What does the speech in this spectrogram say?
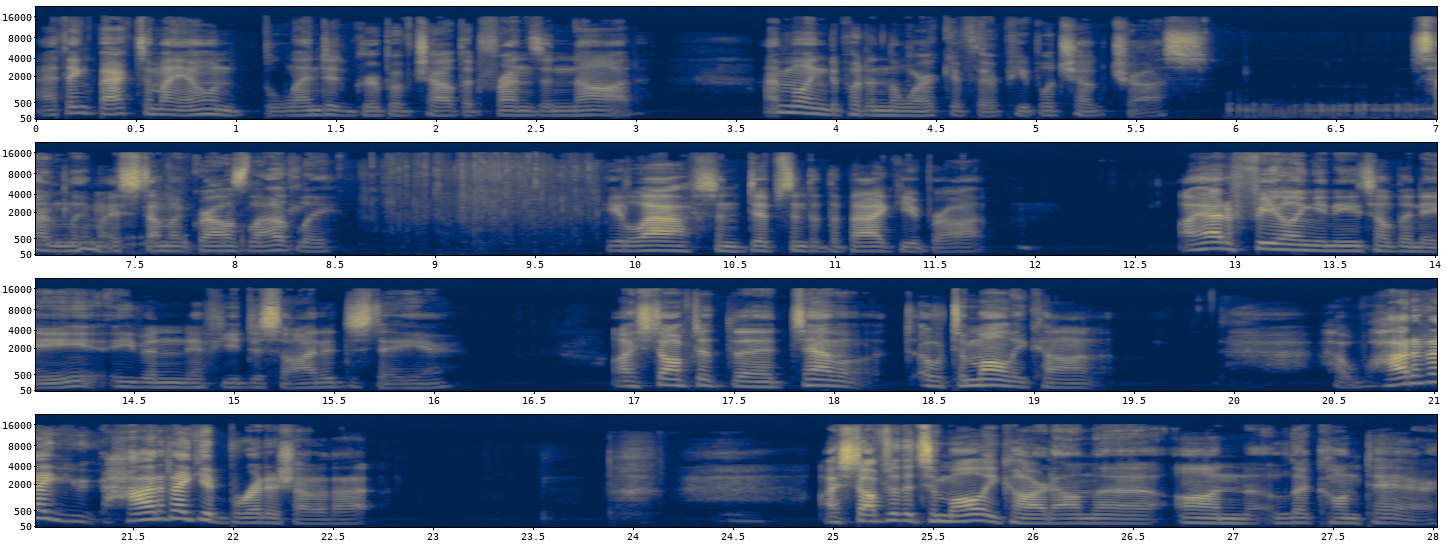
I think back to my own blended group of childhood friends and nod. I'm willing to put in the work if they're people Chug trusts. Suddenly, my stomach growls loudly. He laughs and dips into the bag he brought. I had a feeling you need something to eat, even if you decided to stay here. I stopped at the tam oh tamale con. How, how did I how did I get British out of that? I stopped at the tamale cart on the on Le Compteur,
